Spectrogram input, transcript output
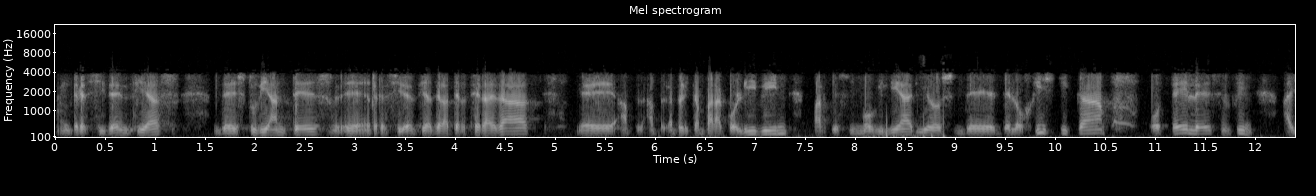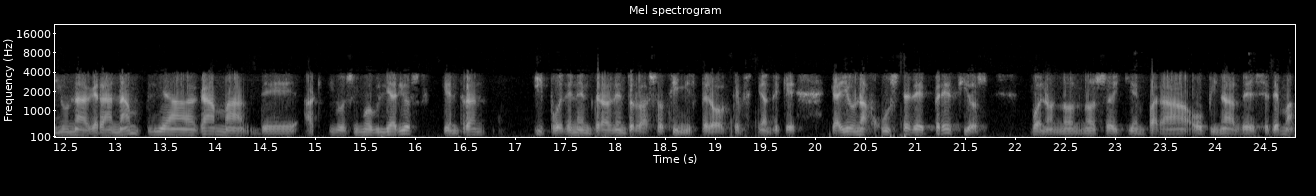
residencias de estudiantes, residencias de la tercera edad, eh, aplican para coliving, parques inmobiliarios de, logística, hoteles, en fin, hay una gran amplia gama de activos inmobiliarios que entran y pueden entrar dentro de las OCIMIS, pero que, que, que haya un ajuste de precios bueno, no, no soy quien para opinar de ese tema,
